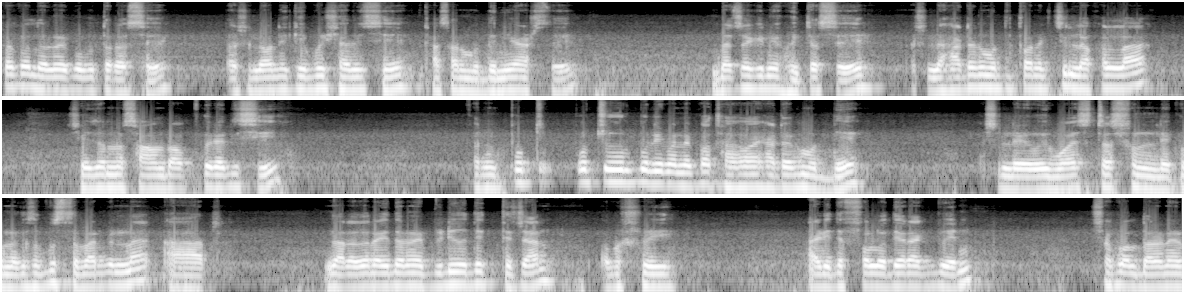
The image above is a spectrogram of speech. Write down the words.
সকল ধরনের কবুতর আছে। আসলে অনেকে বৈশা রয়েছে, খাঁচার মধ্যে নিয়ে আসছে বেচা কিনে হইতাছে। আসলে হাটের মধ্যে তো অনেক চিল্লা ফাল্লা সেই জন্য সাউন্ড অফ করে দিছি। কারণ প্রচুর- প্রচুর পরিমাণে কথা হয় হাটের মধ্যে। আসলে ওই ভয়েসটা শুনলে কোনো কিছু বুঝতে পারবেন না। আর যারা যারা এই ধরনের ভিডিও দেখতে চান, অবশ্যই আইডিতে ফলো দিয়ে রাখবেন। সকল ধরনের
